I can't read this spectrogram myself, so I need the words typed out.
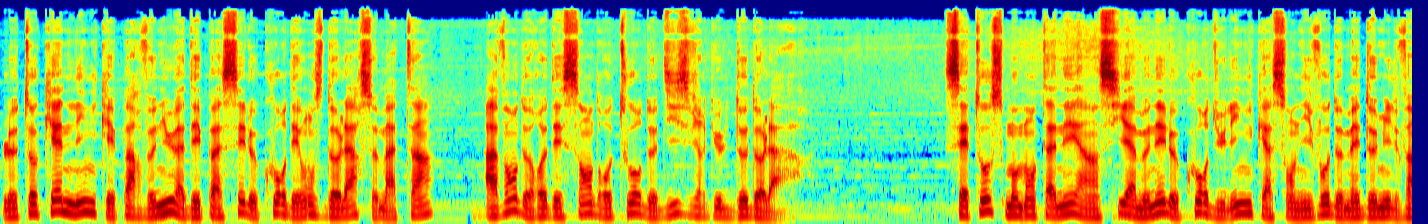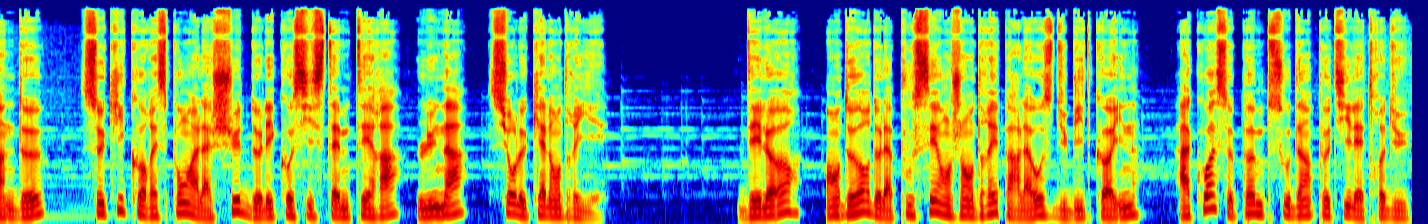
le token Link est parvenu à dépasser le cours des 11 dollars ce matin, avant de redescendre autour de 10,2 dollars. Cette hausse momentanée a ainsi amené le cours du Link à son niveau de mai 2022, ce qui correspond à la chute de l'écosystème Terra, Luna, sur le calendrier. Dès lors, en dehors de la poussée engendrée par la hausse du Bitcoin, à quoi ce pump soudain peut-il être dû?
